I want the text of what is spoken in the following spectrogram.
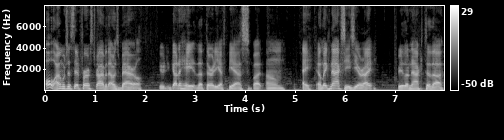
Oh, I almost just said first try, but that was barrel. Dude, you gotta hate the 30 FPS, but um, hey, it'll make nacs easier, right? Reload nac to the,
